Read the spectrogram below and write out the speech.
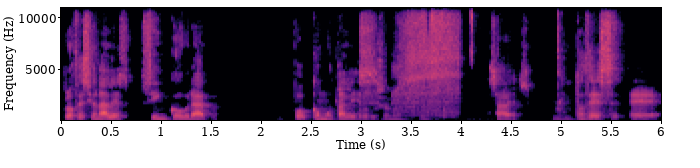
profesionales sin cobrar como tales. ¿Sabes? Entonces, eh,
